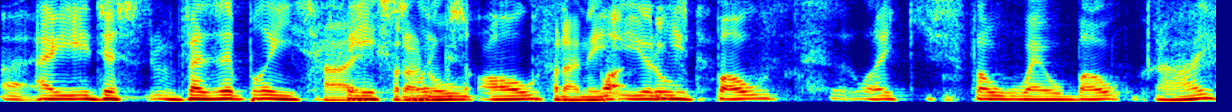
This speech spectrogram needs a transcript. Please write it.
Aye. He just visibly his Aye, face for an looks old- old, for an but 80-year-old. He's bald, like he's still well built. aye,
